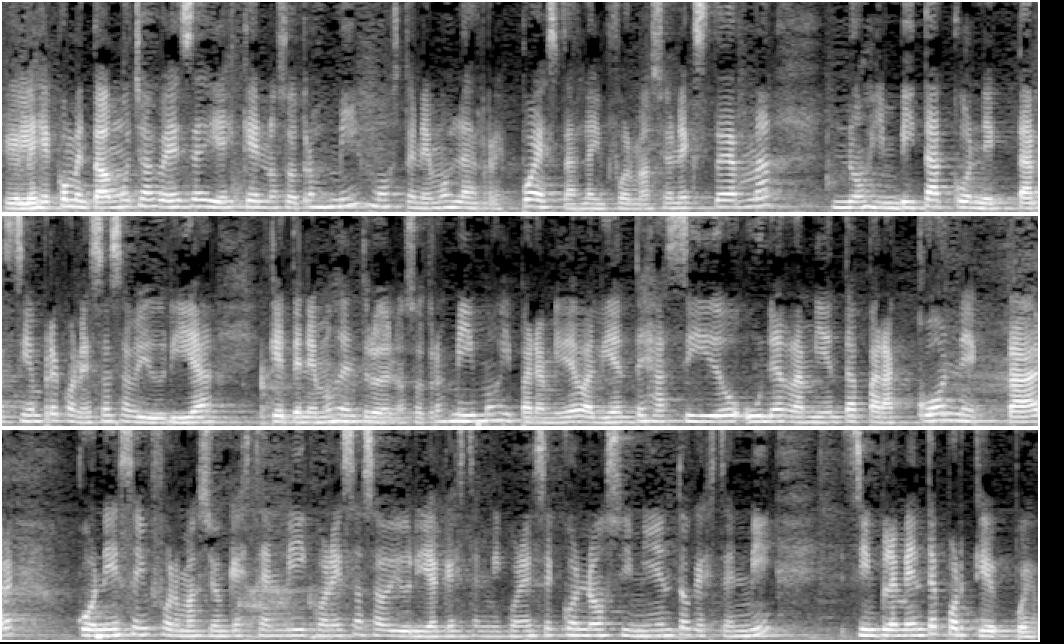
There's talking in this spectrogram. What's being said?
que les he comentado muchas veces y es que nosotros mismos tenemos las respuestas, la información externa nos invita a conectar siempre con esa sabiduría que tenemos dentro de nosotros mismos y para mí de Valientes ha sido una herramienta para conectar con esa información que está en mí, con esa sabiduría que está en mí, con ese conocimiento que está en mí, simplemente porque pues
